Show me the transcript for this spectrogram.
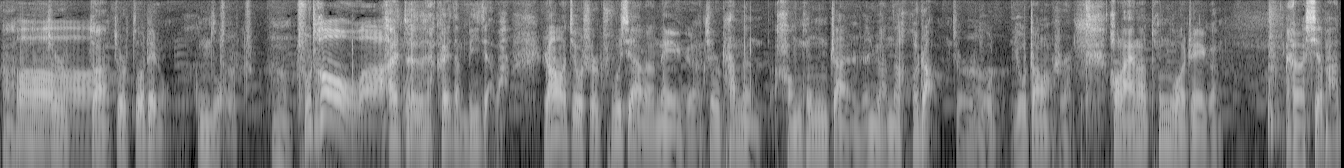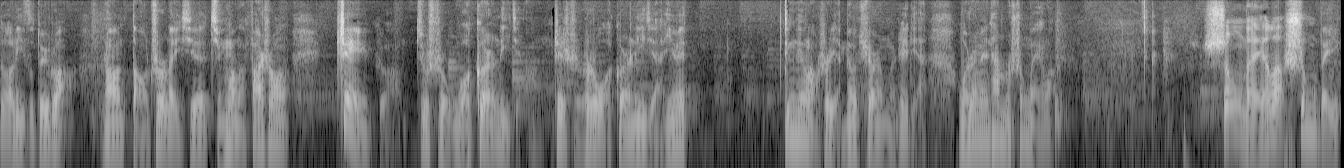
啊，哦就是啊，就是做这种工作，嗯，除臭嘛。哎，对对对，可以这么理解吧。然后就是出现了那个，就是他们航空站人员的合照，就是有有张老师。后来呢，通过这个呃谢帕德粒子对撞，然后导致了一些情况的发生。这个就是我个人理解啊，这只是我个人理解，因为丁丁老师也没有确认过这点。我认为他们升维了，升没了，升维，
